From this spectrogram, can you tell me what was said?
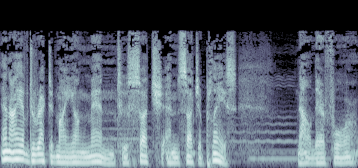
And I have directed my young men to such and such a place. Now therefore,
